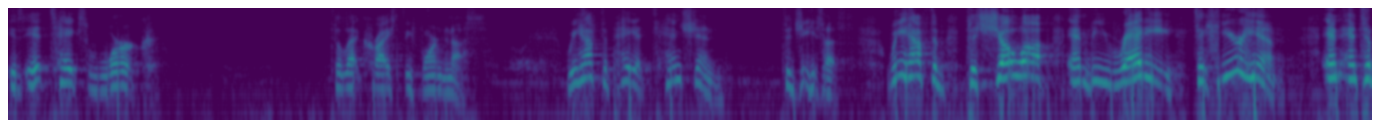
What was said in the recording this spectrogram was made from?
is it takes work to let Christ be formed in us. We have to pay attention to Jesus. We have to, to show up and be ready to hear him and, and to,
